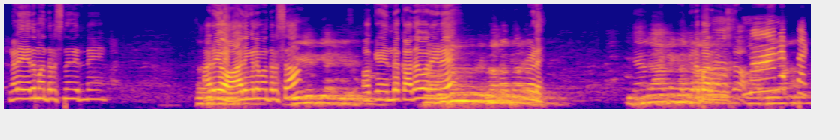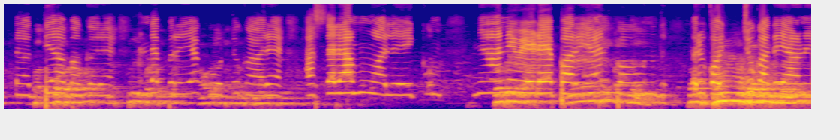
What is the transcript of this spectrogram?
നിങ്ങൾ ഏത് മദ്രസ വരുന്നേ? അറിയോ? ആലെങ്കിലും മദ്രസ ഓക്കെ എന്താ കഥ പറയണേ? പറഞ്ഞോളെ ഇങ്ങട് പറഞ്ഞോളൂ ട്ടോ. ബഹുമാനപ്പെട്ട അധ്യാപകരെ എന്റെ പ്രിയ കൂട്ടുകാരെ അസ്സലാമു അലൈക്കും. ഞാനിവിടെ പറയാൻ പോകുന്നത് ഒരു കൊച്ചു കഥയാണ്.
